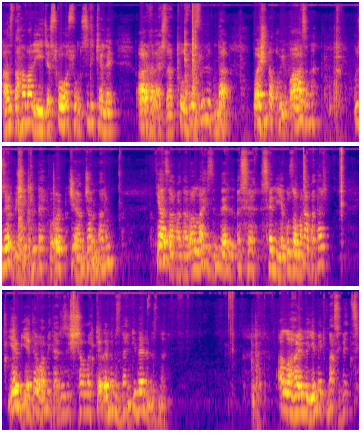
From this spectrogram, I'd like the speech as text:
Az daha var iyice soğusun sirkeli. Arkadaşlar tuzlu suyunu da başına koyup ağzını güzel bir şekilde örteceğim canlarım. Yaza kadar Allah izin verirse seneye bu zamana kadar yemeye devam ederiz inşallah gelenimizden gidenimizden. Allah hayırlı yemek nasip etsin.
